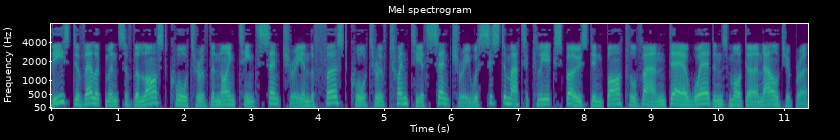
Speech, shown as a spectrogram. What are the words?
These developments of the last quarter of the 19th century and the first quarter of 20th century were systematically exposed in Bartel van der Waerden's Modern Algebra,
